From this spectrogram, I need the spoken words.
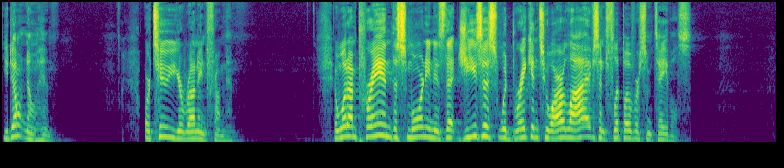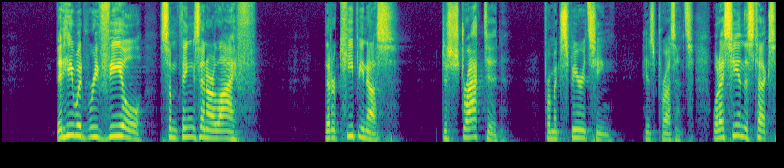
You don't know him or two, you're running from him. And what I'm praying this morning is that Jesus would break into our lives and flip over some tables. That he would reveal some things in our life that are keeping us distracted from experiencing his presence. What I see in this text,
